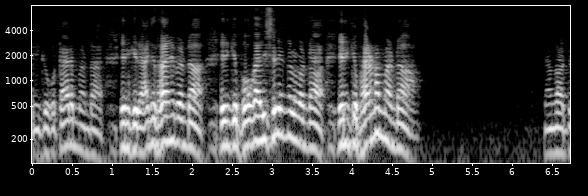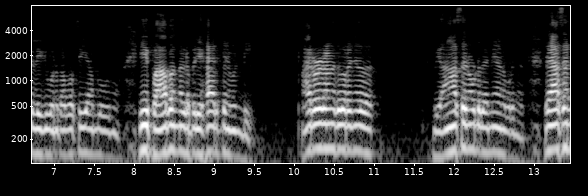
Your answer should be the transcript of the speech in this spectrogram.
എനിക്ക് കൊട്ടാരം വേണ്ട എനിക്ക് രാജധാനി വേണ്ട എനിക്ക് ഭോഗൈശ്വര്യങ്ങൾ വേണ്ട എനിക്ക് ഭരണം വേണ്ട. ഞാൻ കാട്ടിലേക്ക് പോകണം തപസ് ചെയ്യാൻ പോകുന്നു. ഈ പാപങ്ങളുടെ പരിഹാരത്തിന് വേണ്ടി. ആരോടാണ് ഇത് പറഞ്ഞത്? വ്യാസനോട് തന്നെയാണ് പറഞ്ഞത്. വ്യാസൻ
